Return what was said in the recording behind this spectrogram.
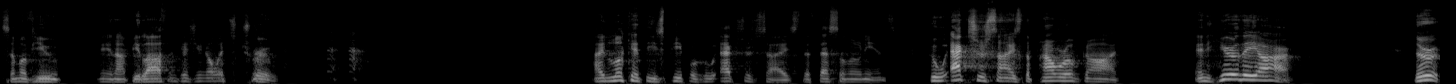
Some of you may not be laughing because you know it's true. I look at these people who exercise, the Thessalonians, who exercise the power of God. And here they are. They're,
